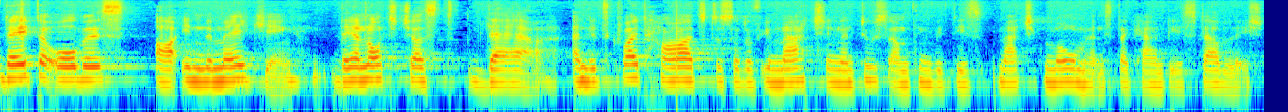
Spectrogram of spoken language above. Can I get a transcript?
data always are in the making. They are not just there. And it's quite hard to sort of imagine and do something with these magic moments that can be established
